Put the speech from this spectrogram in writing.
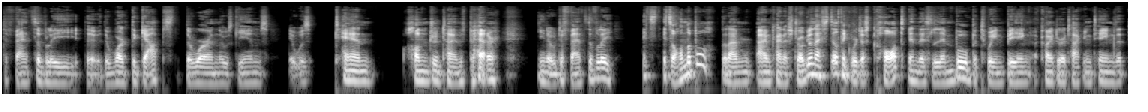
defensively. There, there weren't the gaps that there were in those games. It was 10, 100 times better, you know, defensively. It's it's on the ball that I'm I'm kind of struggling. I still think we're just caught in this limbo between being a counter attacking team that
